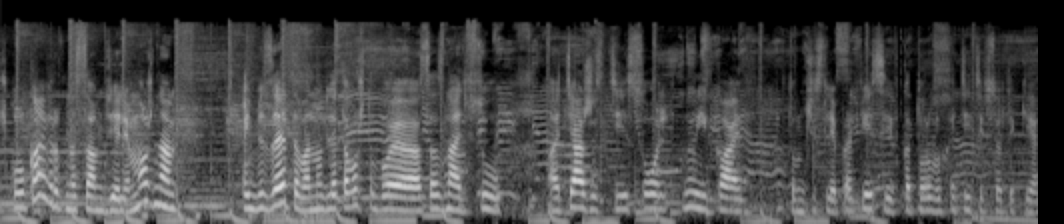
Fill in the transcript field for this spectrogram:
Школу каверов, на самом деле. Можно и без этого, но для того, чтобы осознать всю а, тяжесть и соль, ну и кайф, в том числе профессии, в которую вы хотите все-таки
